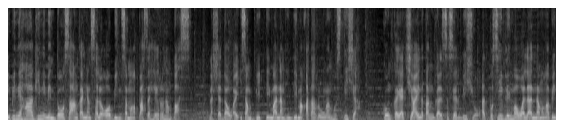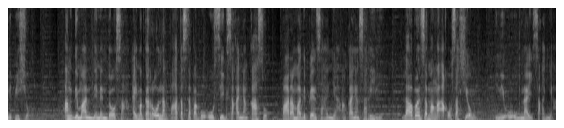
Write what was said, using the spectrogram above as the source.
Ibinahagi ni Mendoza ang kanyang saloobin sa mga pasahero ng bus na siya daw ay isang biktima ng hindi makatarungang hustisya kung kaya't siya ay natanggal sa serbisyo at posibleng mawalan ng mga benepisyo. Ang demand ni Mendoza ay magkaroon ng patas na pag-uusig sa kanyang kaso para madepensahan niya ang kanyang sarili laban sa mga akusasyong iniuugnay sa kanya.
